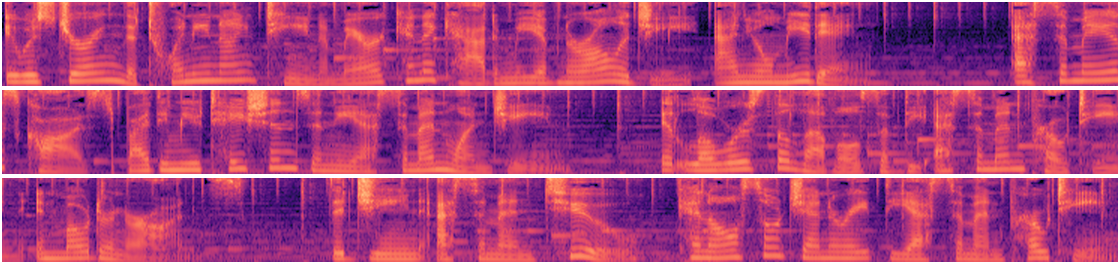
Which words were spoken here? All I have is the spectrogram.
It was during the 2019 American Academy of Neurology annual meeting. SMA is caused by the mutations in the SMN1 gene. It lowers the levels of the SMN protein in motor neurons. The gene SMN2 can also generate the SMN protein,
